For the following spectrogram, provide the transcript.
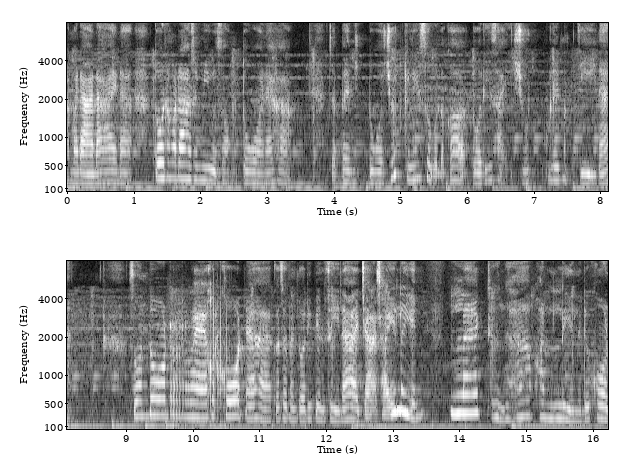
ธรรมดาได้นะ ตัวธรรมดาจะมีอยู่ 2 ตัวนะคะ จะเป็นตัวชุดกิลิสูแล้วก็ตัวที่ใส่ชุดผู้เล่นมักจีนะ ส่วนตัวแรโคตรๆนะคะ ก็จะเป็นตัวที่เปลี่ยนสีได้จะใช้เหรียญแลกถึง 5,000 เหรียญเลยทุกคน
